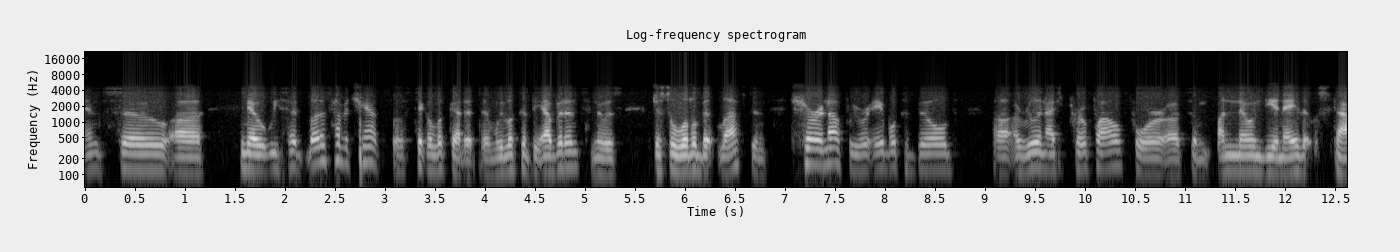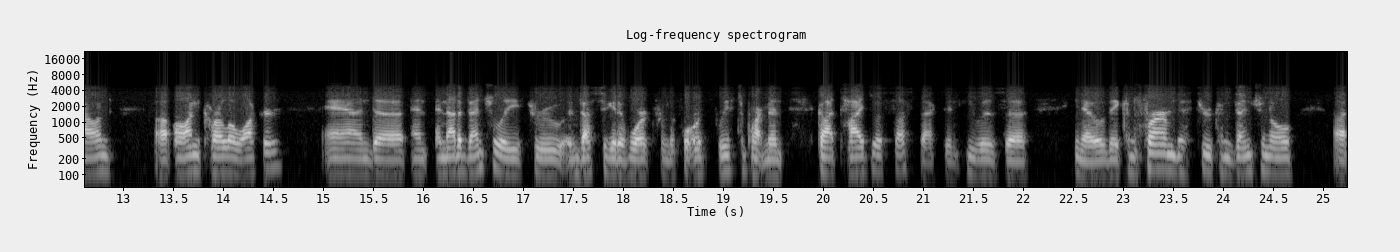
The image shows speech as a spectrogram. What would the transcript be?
and so uh, you know we said let us have a chance, let us take a look at it, and we looked at the evidence, and there was just a little bit left, and sure enough, we were able to build uh, a really nice profile for some unknown DNA that was found on Carla Walker, and uh, and and that eventually, through investigative work from the Fort Worth Police Department, got tied to a suspect, and he was, uh, you know, they confirmed through conventional uh,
